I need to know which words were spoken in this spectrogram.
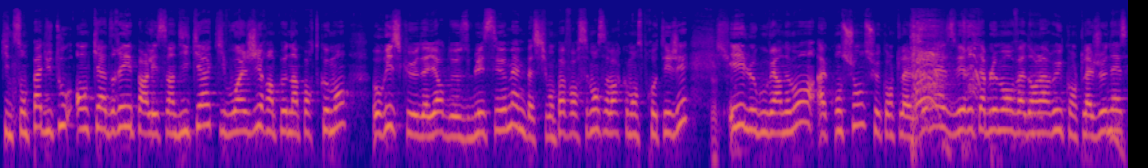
qui ne sont pas du tout encadrés par les syndicats, qui vont agir un peu n'importe comment, au risque d'ailleurs de se blesser eux-mêmes, parce qu'ils vont pas forcément savoir comment se protéger. Et le gouvernement a conscience que quand la jeunesse véritablement va dans la rue, quand la jeunesse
